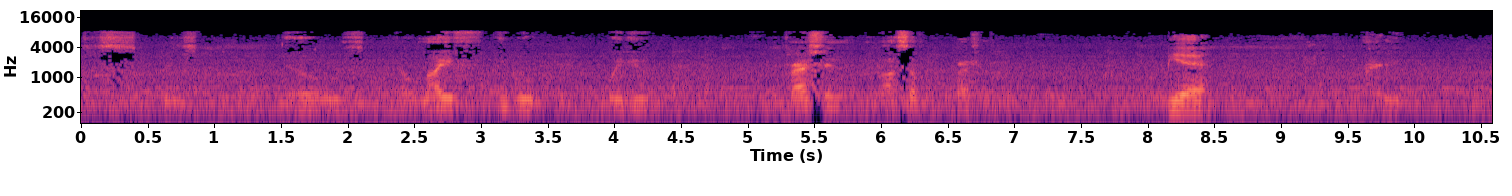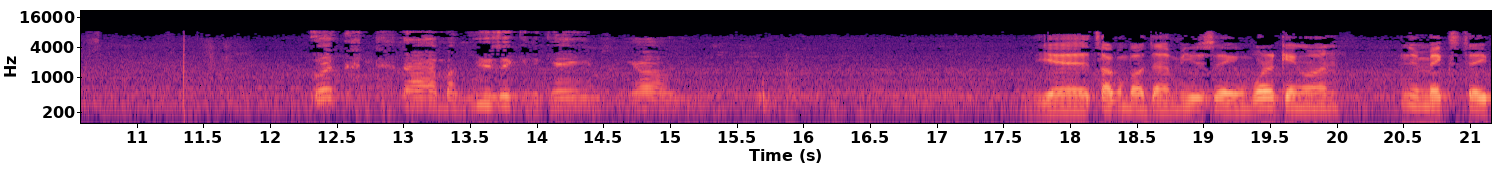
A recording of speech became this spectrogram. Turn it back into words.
Just, just, you know, it's, you know, life, people with you. Depression. You know, I suffer from depression. Yeah. But now I have my music and the games. And y'all, Yeah, talking about that music and working on new mixtape.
